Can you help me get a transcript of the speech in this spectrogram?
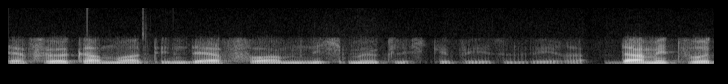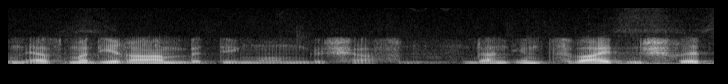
der Völkermord in der Form nicht möglich gewesen wäre. Damit wurden erstmal die Rahmenbedingungen geschaffen. Dann im zweiten Schritt,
